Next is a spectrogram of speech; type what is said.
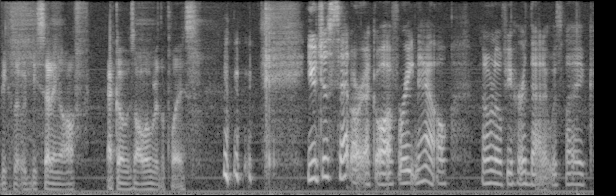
because it would be setting off echoes all over the place. You just set our echo off right now. I don't know if you heard that. It was like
